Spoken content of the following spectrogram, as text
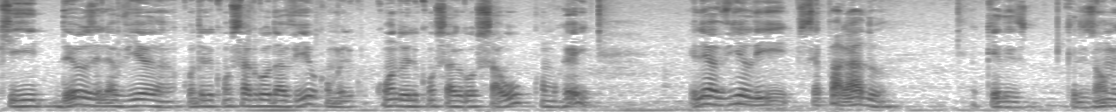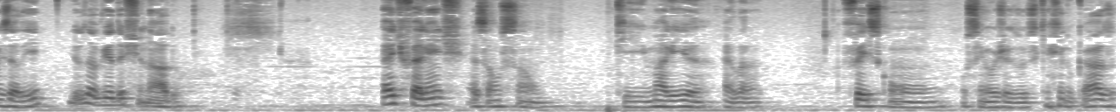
Que Deus ele havia quando ele consagrou Davi, ou como ele, quando ele consagrou Saul como rei, ele havia ali separado aqueles aqueles homens ali e os havia destinado. É diferente essa unção que Maria ela fez com o Senhor Jesus, que no caso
